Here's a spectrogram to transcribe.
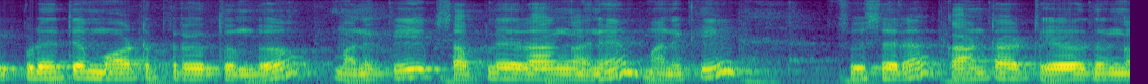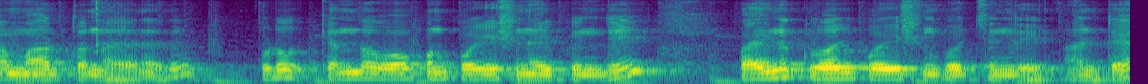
ఎప్పుడైతే మోటార్ తిరుగుతుందో మనకి సప్లై రాగానే మనకి చూసారా కాంటాక్ట్ ఏ విధంగా మారుతున్నాయి అనేది. ఇప్పుడు కింద ఓపెన్ పొజిషన్ అయిపోయింది పైన క్లోజ్ పొజిషన్కి వచ్చింది. అంటే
